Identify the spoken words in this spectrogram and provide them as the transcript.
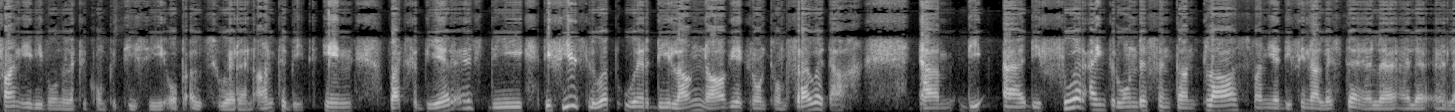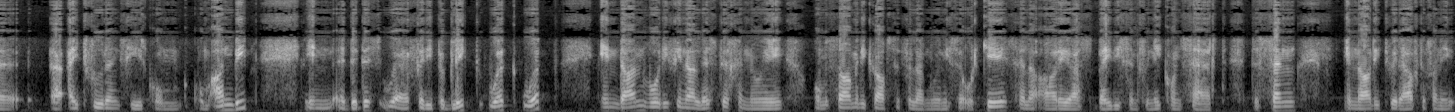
van hierdie wonderlike kompetisie op Oudtshoorn aan te bied. En wat gebeur is die die fees loop oor die lang naweek rondom Vrouedag. Ehm um, die uh die vooreindronde vind dan plaas wanneer die finaliste hulle hulle hulle uh, uitvoerings hier kom kom aanbied en uh, dit is uh, vir die publiek ook oop en dan word die finaliste genooi om saam met die Kaapse Filharmoniese Orkees hulle arias by die sinfoniekonsert te sing en na die tweede helfte van die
